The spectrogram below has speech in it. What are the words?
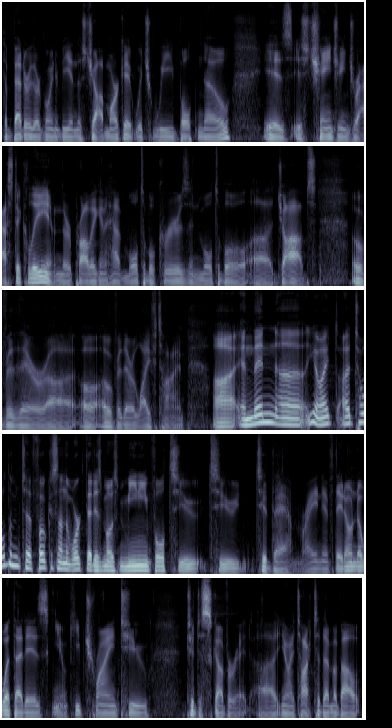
the better they're going to be in this job market which we both know is is changing drastically and they're probably going to have multiple careers and multiple uh, jobs over their uh, over their lifetime. Uh, and then uh, you know I, I told them to focus on the work that is most meaningful to to to them right? And if they don't know what that is you know keep trying to to discover it. Uh, you know I talked to them about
